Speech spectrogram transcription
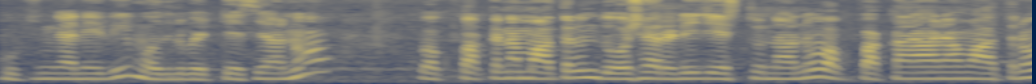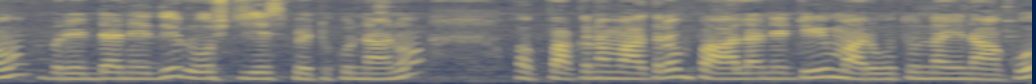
కుకింగ్ అనేది మొదలు పెట్టేశాను. ఒక పక్కన మాత్రం దోశ రెడీ చేస్తున్నాను. ఒక పక్కన మాత్రం బ్రెడ్ అనేది రోస్ట్ చేసి పెట్టుకున్నాను. ఒక పక్కన మాత్రం పాలు అనేటివి మరుగుతున్నాయి నాకు.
